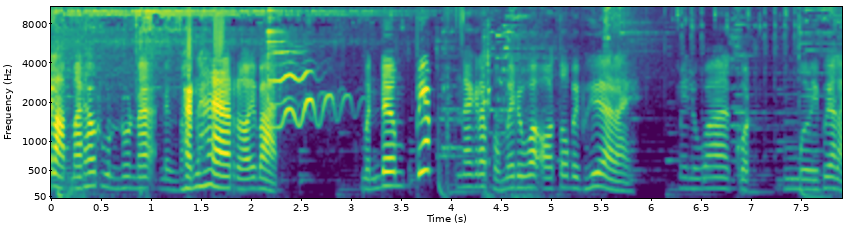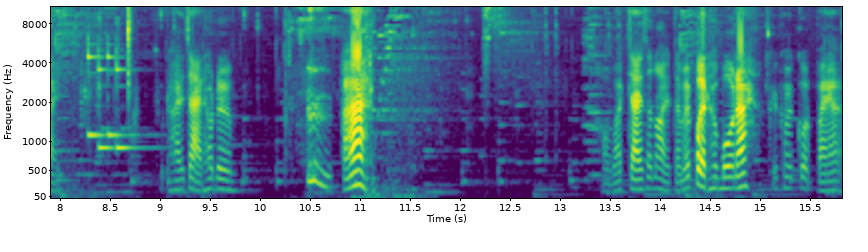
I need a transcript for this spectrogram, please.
กลับมาเท่าทุนทุนนะ1,500 บาท เหมือนเดิมเปียบนะครับผมไม่รู้ว่าออโต้ไปเพื่ออะไร ไม่รู้ว่ากดมือไปเพื่ออะไร สุดท้ายจ่ายเท่าเดิมอะขอวัดใจซะหน่อยแต่ไม่เปิดเทอร์โบนะค่อยๆกดไปฮะ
